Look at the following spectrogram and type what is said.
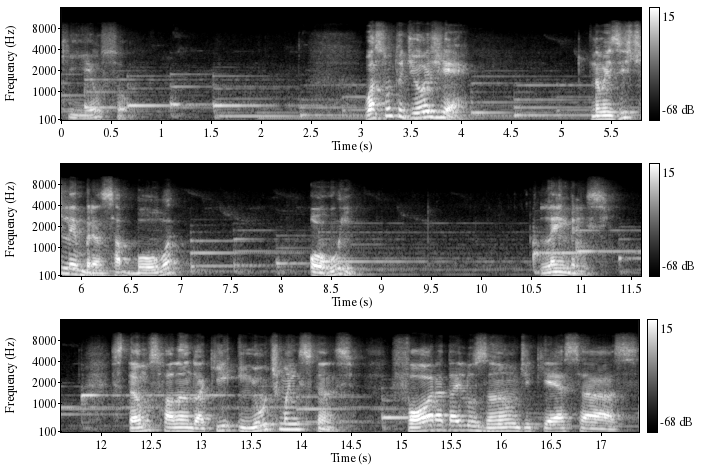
que eu sou. O assunto de hoje é: não existe lembrança boa ou ruim. Lembrem-se, estamos falando aqui em última instância, fora da ilusão de que essas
